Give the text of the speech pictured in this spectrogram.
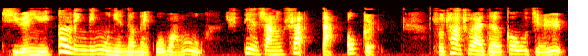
起源于二零零五年的美国网络电商 Shop.org 所创出来的购物节日。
